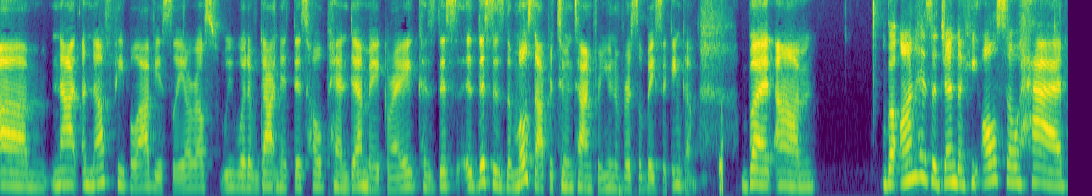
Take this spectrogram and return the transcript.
Um, not enough people, obviously, or else we would have gotten it this whole pandemic, right? Because this this is the most opportune time for universal basic income. But um, but on his agenda, he also had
